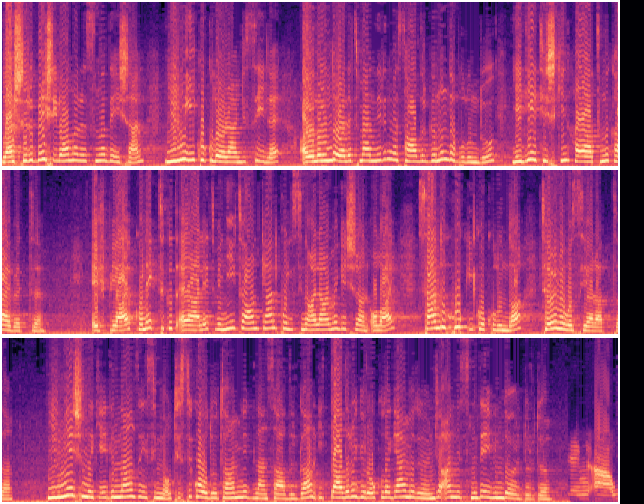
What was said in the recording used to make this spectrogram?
yaşları 5 ile 10 arasında değişen 20 ilkokul öğrencisi ile aralarında öğretmenlerin ve saldırganın da bulunduğu 7 yetişkin hayatını kaybetti. FBI, Connecticut eyalet ve Newtown kent polisini alarma geçiren olay Sandy Hook İlkokulu'nda terör havası yarattı. 20 yaşındaki Edim Lanza isimli otistik olduğu tahmin edilen saldırgan iddialara göre okula gelmeden önce annesini de evinde öldürdü. uh,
